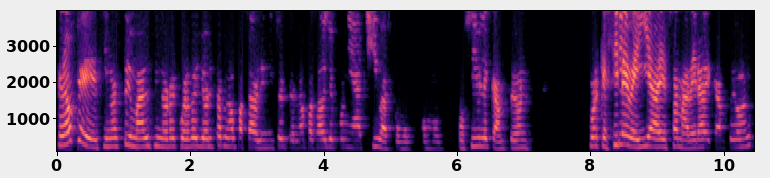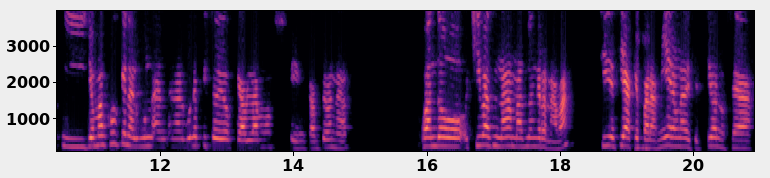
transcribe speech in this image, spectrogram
creo que si no estoy mal, si no recuerdo, yo el torneo pasado, el inicio del torneo pasado, yo ponía a Chivas como, como posible campeón porque sí le veía esa madera de campeón y yo más acuerdo que en algún, en algún episodio que hablamos en campeonas, cuando Chivas nada más no engranaba, sí decía que para mí era una decepción, o sea,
